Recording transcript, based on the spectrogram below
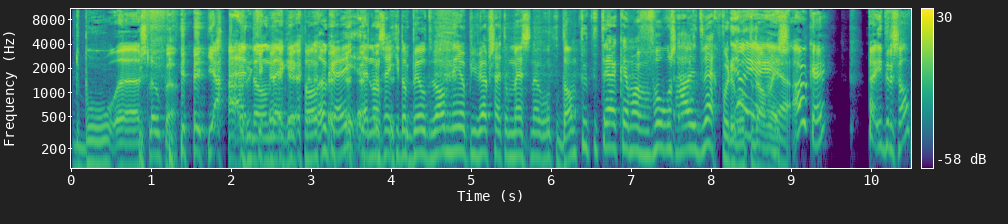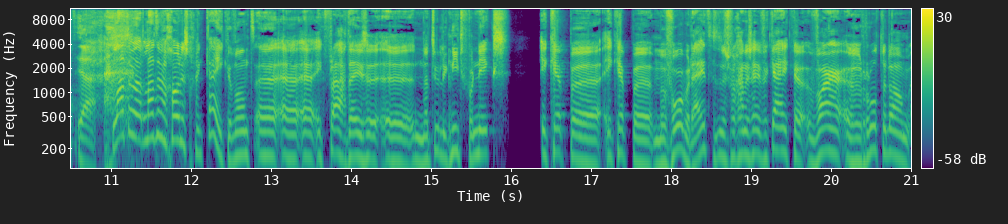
de boel uh, slopen. ja, en dan denk ik van oké. Okay. En dan zet je dat beeld wel neer op je website om mensen naar Rotterdam toe te trekken. Maar vervolgens haal je het weg voor de ja, Rotterdammers. Ja, ja, Oké. Okay. Nou, interessant. Ja. Laten, we, laten we gewoon eens gaan kijken. Want uh, uh, ik vraag deze natuurlijk niet voor niks. Ik heb, ik heb me voorbereid. Dus we gaan eens even kijken waar Rotterdam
